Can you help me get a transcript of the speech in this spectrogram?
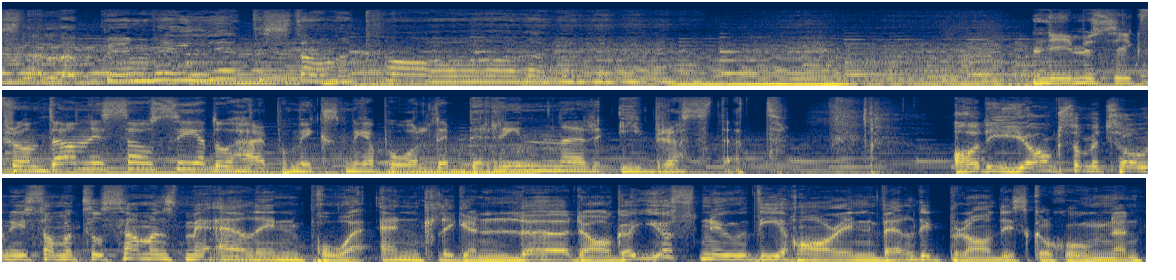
Ställ upp i mig lite, stanna kvar Ny musik från Danny Saucedo här på Mix Megapol. Det brinner i bröstet. Ja, det är jag som är Tony som är tillsammans med Ellen på Äntligen lördag. Och just nu vi har en väldigt bra diskussion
